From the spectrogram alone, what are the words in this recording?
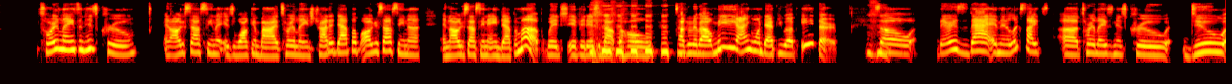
Tory Lanez and his crew and August Alsina is walking by. Tory Lanez try to dap up August Alsina, and August Alsina ain't dap him up. Which, if it is about the whole talking about me, I ain't gonna dap you up either. so there's that, and then it looks like uh, Tory Lanez and his crew do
